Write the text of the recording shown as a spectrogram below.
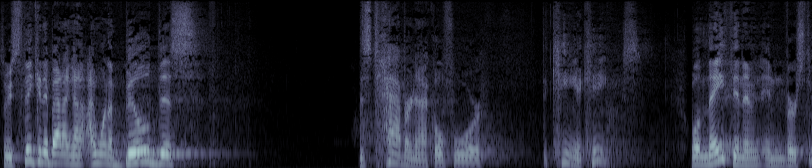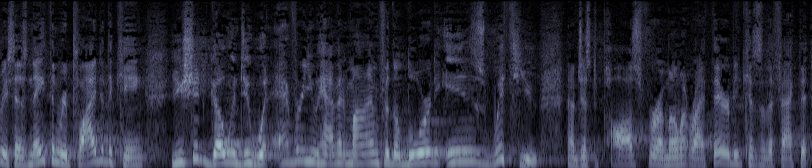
so he's thinking about, I, I want to build this, this tabernacle for the King of Kings. Well, Nathan in, in, verse 3 says, Nathan replied to the king, You should go and do whatever you have in mind, for the Lord is with you. Now, just pause for a moment right there because of the fact that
